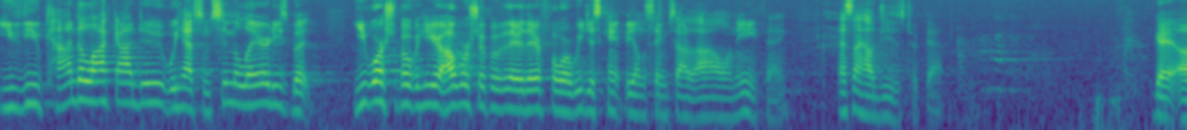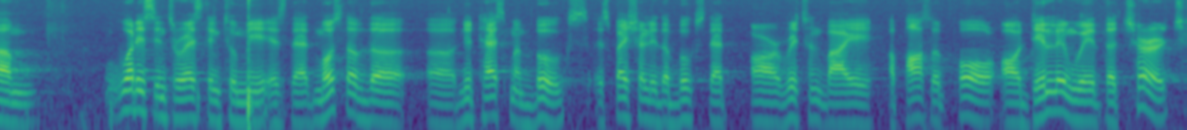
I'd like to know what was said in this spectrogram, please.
you view kind of like I do, we have some similarities, but you worship over here, I worship over there, therefore we just can't be on the same side of the aisle on anything. That's not how Jesus took that. Okay, um, what is interesting to me is that most of the uh, New Testament books, especially the books that are written by Apostle Paul, are dealing with the church.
